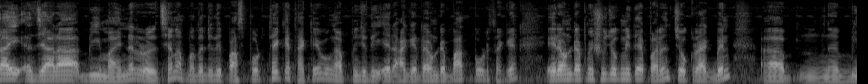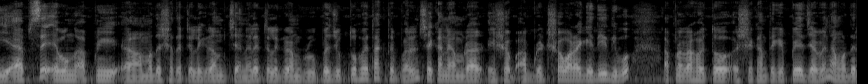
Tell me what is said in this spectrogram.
তাই যারা বি মাইনার রয়েছেন আপনাদের যদি পাসপোর্ট থেকে থাকে এবং আপনি যদি এর আগের রাউন্ডে বাদ পড়ে থাকেন, এই রাউন্ডে আপনি সুযোগ নিতে পারেন। চোখ রাখবেন বি অ্যাপসে এবং আপনি আমাদের সাথে টেলিগ্রাম চ্যানেলে, টেলিগ্রাম গ্রুপে যুক্ত হয়ে থাকতে পারেন। সেখানে আমরা এইসব আপডেট সবার আগে দিয়ে দিব। আপনারা হয়তো সেখান থেকে পেয়ে যাবেন। আমাদের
